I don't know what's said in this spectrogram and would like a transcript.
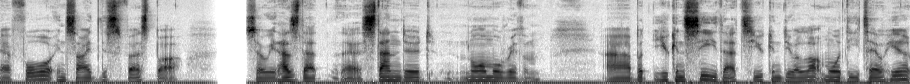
uh, 4 inside this first bar. So it has that uh, standard normal rhythm. Uh, but you can see that you can do a lot more detail here.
